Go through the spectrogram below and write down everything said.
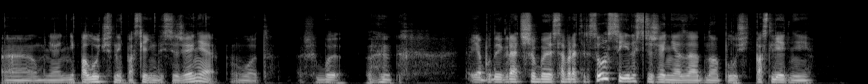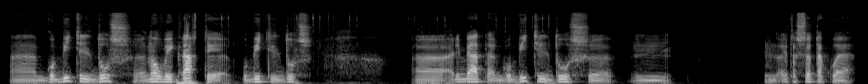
Uh, у меня не полученные последние достижения, вот, чтобы... я буду играть, чтобы собрать ресурсы и достижения заодно получить последние. Uh, губитель душ, новые крафты, губитель душ. А, ребята, губитель душ. Это что такое?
